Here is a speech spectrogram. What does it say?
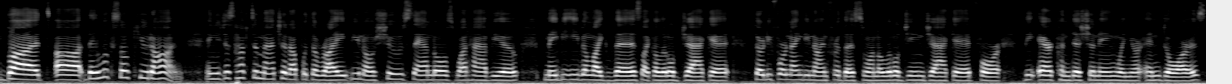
but uh, they look so cute on. And you just have to match it up with the right you know shoes sandals what have you. Maybe even like this like a little jacket. $34.99 for this one a little jean jacket for the air conditioning when you're indoors.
